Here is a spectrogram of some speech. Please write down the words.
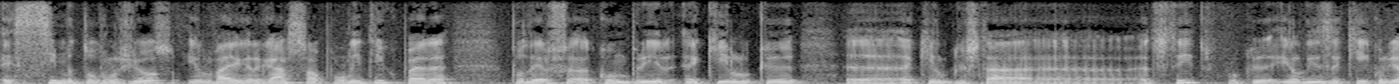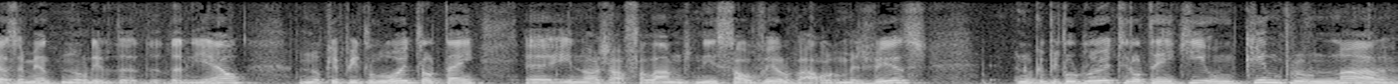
acima de tudo religioso, ele vai agregar-se ao político para poder cumprir aquilo que, eh, aquilo que lhe está eh, adstrito, porque ele diz aqui, curiosamente, no livro de, de Daniel, no capítulo 8, ele tem, eh, e nós já falámos nisso, ao ver algumas vezes, no capítulo 8 ele tem aqui um pequeno pormenor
